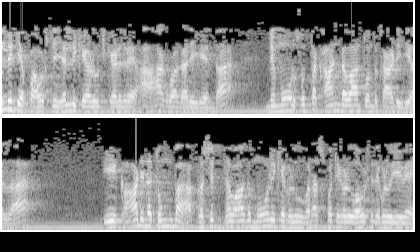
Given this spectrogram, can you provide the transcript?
ಎಲ್ಲಿದೆಯಪ್ಪ ಔಷಧಿ, ಎಲ್ಲಿ ಕೇಳು ಅಂತ ಕೇಳಿದ್ರೆ, ಆ ಆಗಬಾದಾರಿಗೆ ಅಂತ, ನಿಮ್ಮೂರು ಸುತ್ತ ಖಾಂಡವ ಅಂತ ಒಂದು ಕಾಡಿದೆಯಲ್ಲ ಈ ಕಾಡಿನ ತುಂಬ ಪ್ರಸಿದ್ಧವಾದ ಮೂಲಿಕೆಗಳು, ವನಸ್ಪತಿಗಳು, ಔಷಧಿಗಳು ಇವೆ.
